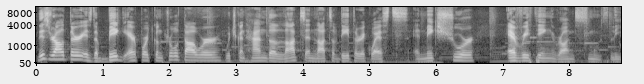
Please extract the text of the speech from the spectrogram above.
This router is the big airport control tower which can handle lots and lots of data requests and make sure everything runs smoothly.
